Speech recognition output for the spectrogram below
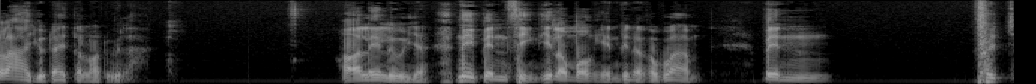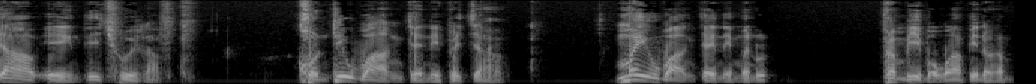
กล้าอยู่ได้ตลอดเวลาฮาเลลูยานี่เป็นสิ่งที่เรามองเห็นพี่น้องครับว่า เป็นพระเจ้าเองที่ช่วยเราคนที่วางใจในพระเจ้า ไม่วางใจในมนุษย์ พระมีบอกว่าพี่น้องครับ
